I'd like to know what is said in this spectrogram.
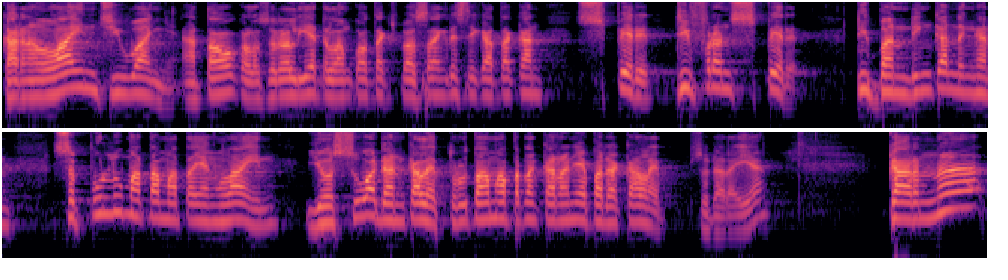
karena lain jiwanya. Atau kalau saudara lihat dalam konteks bahasa Inggris dikatakan spirit, different spirit. Dibandingkan dengan sepuluh mata-mata yang lain, Yosua dan Kaleb, terutama penekanannya pada Kaleb, saudara ya. Karena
